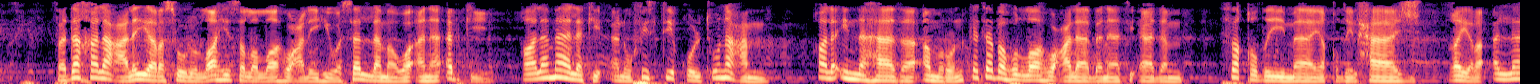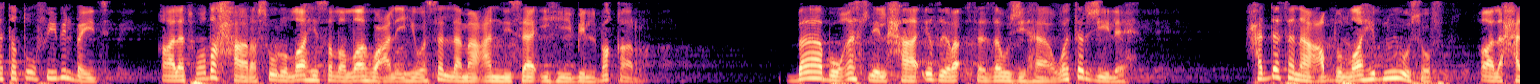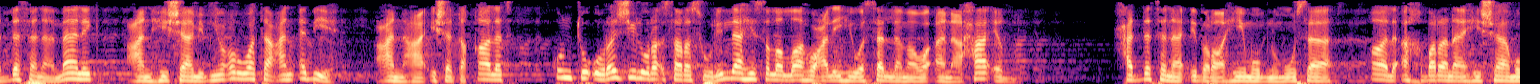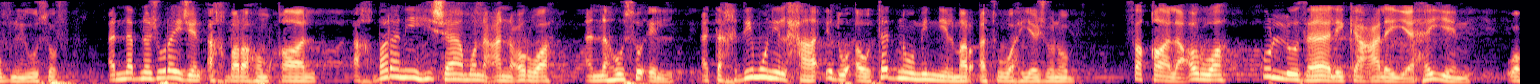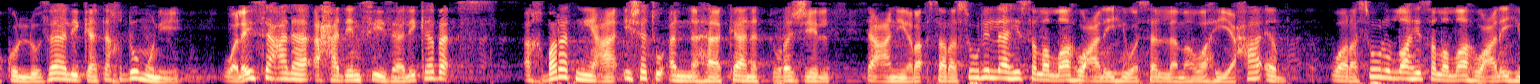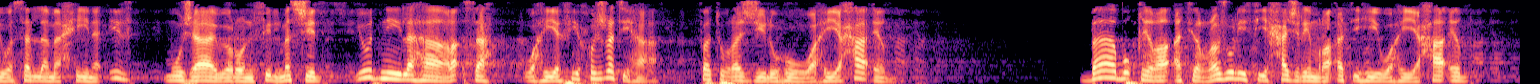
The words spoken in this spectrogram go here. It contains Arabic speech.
فدخل علي رسول الله صلى الله عليه وسلم وأنا أبكي. قال ما لك انفست قلت نعم. قال إن هذا أمر كتبه الله على بنات آدم فاقضي ما يقضي الحاج غير الا تطوفي بالبيت. قالت وضحى رسول الله صلى الله عليه وسلم عن نسائه بالبقر. باب غسل الحائض رأس زوجها وترجيله. حدثنا عبد الله بن يوسف قال حدثنا مالك عن هشام بن عروة عن أبيه عن عائشة قالت كنت أرجل رأس رسول الله صلى الله عليه وسلم وأنا حائض. حدثنا إبراهيم بن موسى قال أخبرنا هشام بن يوسف أن ابن جريج أخبرهم قال أخبرني هشام عن عروة أنه سئل أتخدمني الحائض أو تدنو مني المرأة وهي جنب؟ فقال عروة كل ذلك علي هين وكل ذلك تخدمني وليس على أحد في ذلك بأس. أخبرتني عائشة أنها كانت ترجل تعني رأس رسول الله صلى الله عليه وسلم وهي حائض ورسول الله صلى الله عليه وسلم حينئذ مجاور في المسجد يدني لها رأسه وهي في حجرتها فترجله وهي حائض. باب قراءة الرجل في حجر امرأته وهي حائض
